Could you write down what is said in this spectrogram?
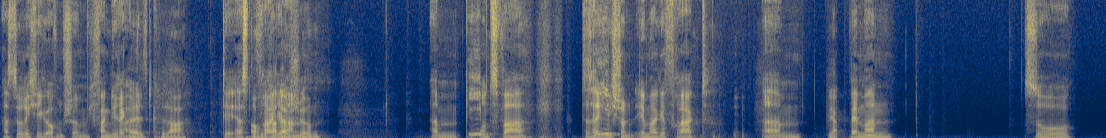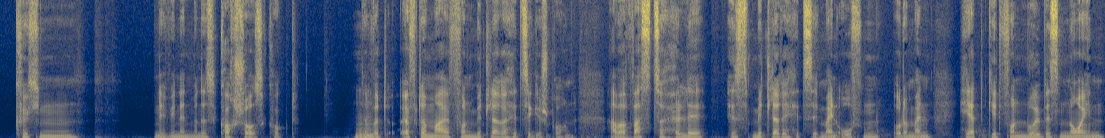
Hast du richtig auf dem Schirm. Ich fange direkt Alles mit klar. der ersten Auf Frage an. Radarschirm. Ähm, und zwar, das habe ich mich schon immer gefragt, ähm, Ja. wenn man so Küchen, nee, wie nennt man das, Kochshows guckt, Mhm. wird öfter mal von mittlerer Hitze gesprochen. Aber was zur Hölle ist mittlere Hitze? Mein Ofen oder mein Herd geht von 0 bis 9.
